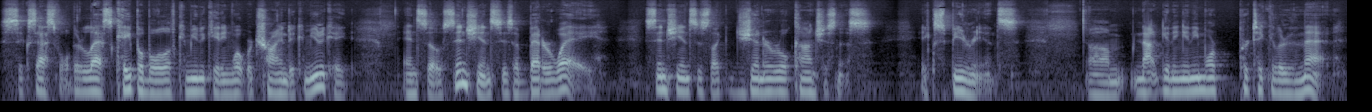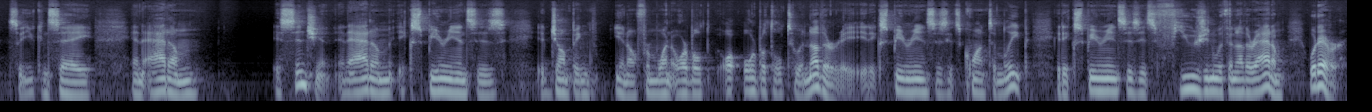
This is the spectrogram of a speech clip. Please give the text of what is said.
successful. They're less capable of communicating what we're trying to communicate. And so sentience is a better way. Sentience is like general consciousness, experience. Um, not getting any more particular than that. So you can say an atom is sentient. An atom experiences it jumping, you know, from one orbital, orbital to another. It experiences its quantum leap. It experiences its fusion with another atom. Whatever,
